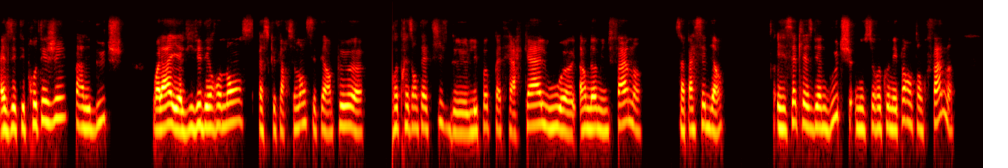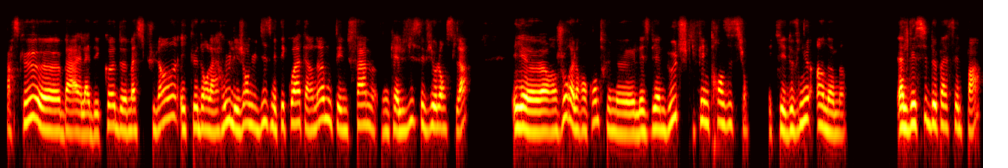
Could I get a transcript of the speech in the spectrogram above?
elles étaient protégées par les butch. Voilà, et elles vivaient des romances parce que forcément, c'était un peu représentatif de l'époque patriarcale où un homme, une femme, ça passait bien. Et cette lesbienne butch ne se reconnaît pas en tant que femme parce que bah, elle a des codes masculins et que dans la rue, les gens lui disent mais t'es quoi, t'es un homme ou t'es une femme Donc elle vit ces violences-là et euh, un jour, elle rencontre une euh, lesbienne butch qui fait une transition et qui est devenue un homme. Elle décide de passer le pas,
